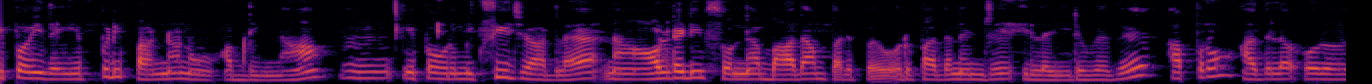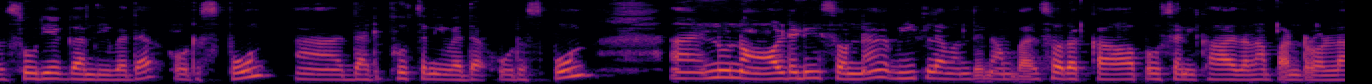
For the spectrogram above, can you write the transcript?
இப்போ இதை எப்படி பண்ணணும் அப்படின்னா இப்போ ஒரு மிக்ஸி ஜாரில் நான் ஆல்ரெடி சொன்ன பாதாம் பருப்பு ஒரு பதினஞ்சு இல்லை இருபது அப்புறம் அதில் ஒரு சூரியகாந்தி விதை ஒரு ஸ்பூன் தர்பூசணி விதை ஒரு ஸ்பூன் இன்னும் நான் ஆல்ரெடி சொன்னேன் வீட்டில் வந்து நம்ம சுரக்காய் பூசணிக்காய் அதெல்லாம் பண்ணுறோம்ல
